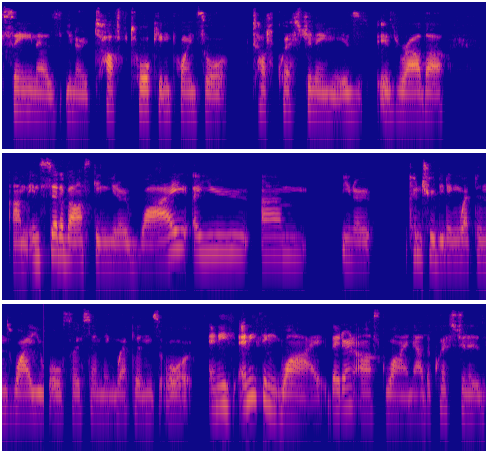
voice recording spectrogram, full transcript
seen as, you know, tough talking points or tough questioning is, is rather, um, instead of asking, you know, why are you, um, you know, contributing weapons? Why are you also sending weapons or any anything? Why they don't ask why. Now the question is,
